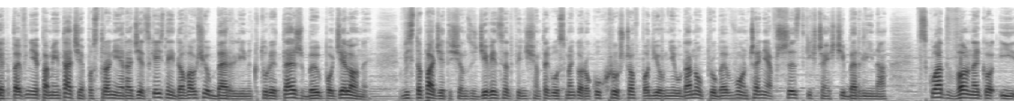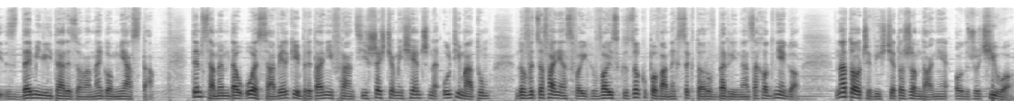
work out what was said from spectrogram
Jak pewnie pamiętacie, po stronie radzieckiej znajdował się Berlin, który też był podzielony. W listopadzie 1958 roku Chruszczow podjął nieudaną próbę włączenia wszystkich części Berlina w skład wolnego i zdemilitaryzowanego miasta. Tym samym dał USA, Wielkiej Brytanii i Francji sześciomiesięczne ultimatum do wycofania swoich wojsk z okupowanych sektorów Berlina Zachodniego. Na to oczywiście to żądanie odrzuciło.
